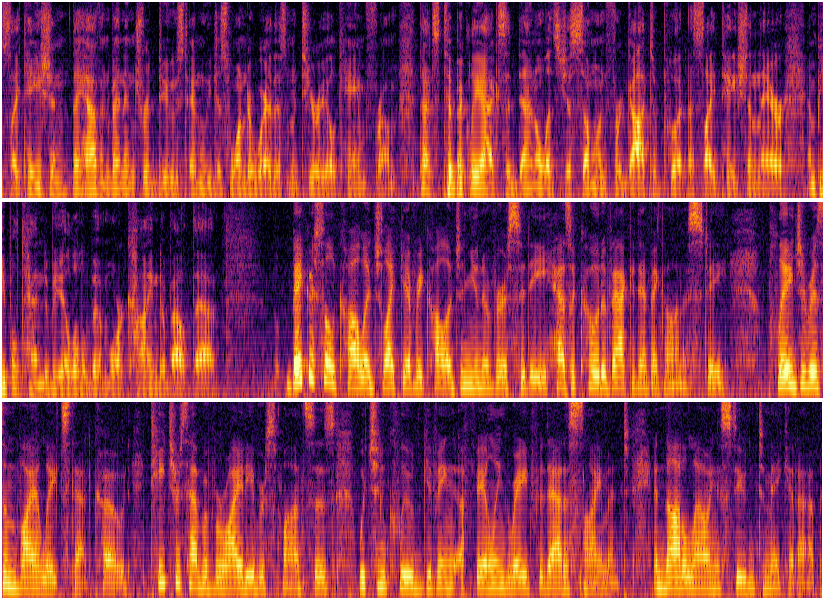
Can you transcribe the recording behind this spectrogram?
citation. They haven't been introduced, and we just wonder where this material came from. That's typically accidental. It's just someone forgot to put a citation there, and people tend to be a little bit more kind about that. Bakersfield College, like every college and university, has a code of academic honesty. Plagiarism violates that code. Teachers have a variety of responses, which include giving a failing grade for that assignment and not allowing a student to make it up.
